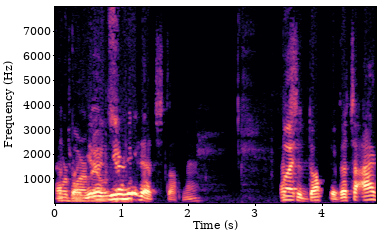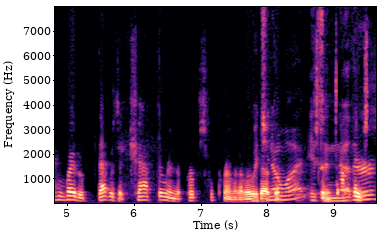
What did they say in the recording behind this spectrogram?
or That's right. You don't, barbells. you don't need that stuff, man. That's But- seductive. That's a, I wrote a, that was a chapter in the Purposeful Primitive. But you know what? It's seductive- another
